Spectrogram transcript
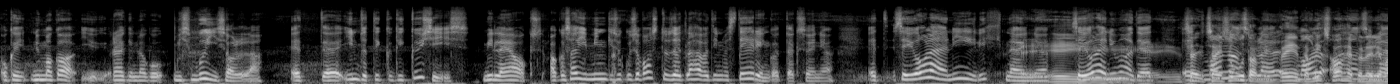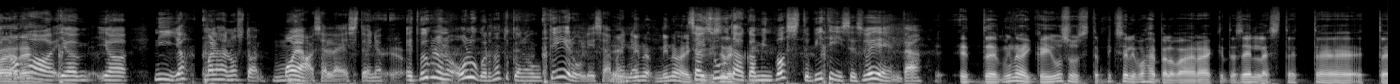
okay,, nüüd ma ka räägin nagu, mis võis olla et äh, ilmselt ikkagi küsis, mille jaoks, aga sai mingisuguse vastuse, et lähevad investeeringuteks, on ju. et see ei ole nii lihtne, on ju, see ei ole niimoodi, et, et sa, ma annan sulle, ma annan sulle raha ja, ja nii, jah, ma lähen ostan maja selle eest, on ju. et võib-olla on olukord natuke nagu keerulisem, on ju. sa ei suuda seda... ka mind vastupidises veenda. et äh, mina ikka ei usu, sest et miks oli vahepeal vaja rääkida sellest, et, et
